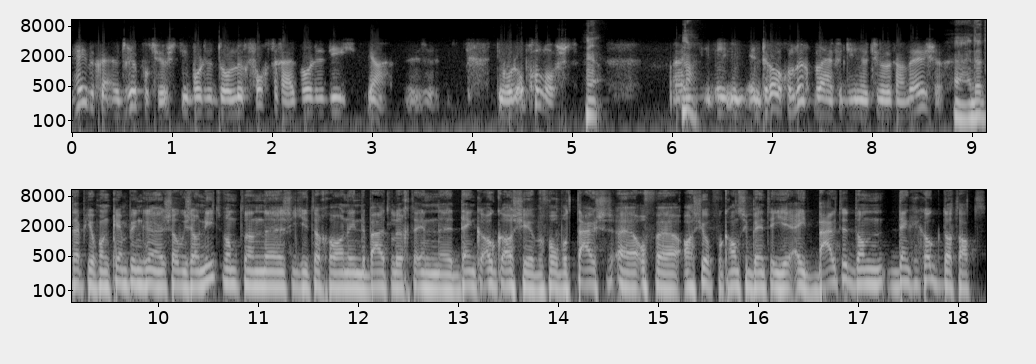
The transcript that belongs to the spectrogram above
hele kleine druppeltjes, die worden door luchtvochtigheid, worden die, ja, eh, die worden opgelost. Ja. Maar in, in, in droge lucht blijven die natuurlijk aanwezig. Ja, en dat heb je op een camping eh, sowieso niet. Want dan eh, zit je toch gewoon in de buitenlucht. En eh, denk ook als je bijvoorbeeld thuis... eh, of eh, als je op vakantie bent en je eet buiten... dan denk ik ook dat dat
